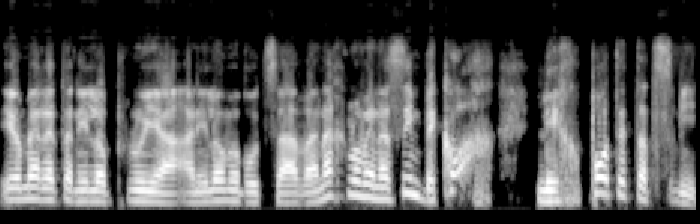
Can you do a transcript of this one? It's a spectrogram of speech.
היא אומרת אני לא פנויה, אני לא מרוצה, ואנחנו מנסים בכוח לכפות את עצמי.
